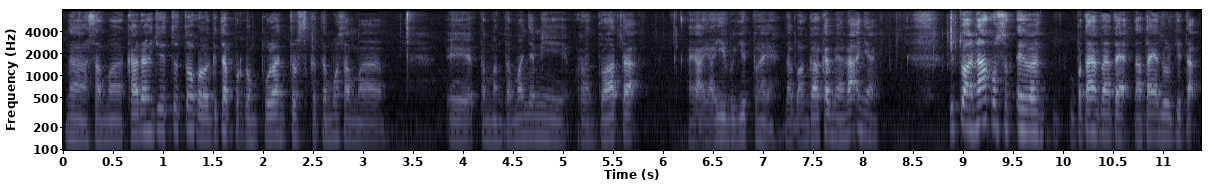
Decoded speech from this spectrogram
nah sama kadang juga itu tuh kalau kita perkumpulan terus ketemu sama eh teman-temannya mi orang tua tak kayak ayah begitu ya nah banggakan mi anaknya itu anakku eh pertanyaan tanya, tanya, tanya dulu kita.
